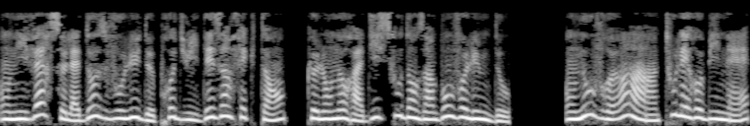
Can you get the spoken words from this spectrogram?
On y verse la dose voulue de produits désinfectants, que l'on aura dissous dans un bon volume d'eau. On ouvre un à un tous les robinets,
